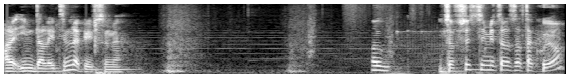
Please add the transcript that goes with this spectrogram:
Ale im dalej, tym lepiej w sumie. No, i co, wszyscy mnie teraz atakują?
